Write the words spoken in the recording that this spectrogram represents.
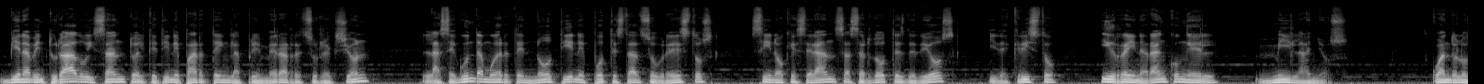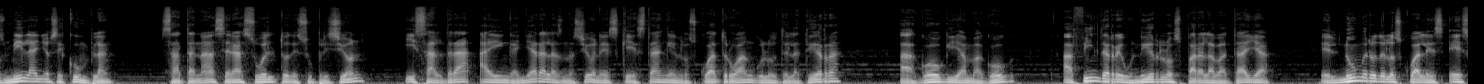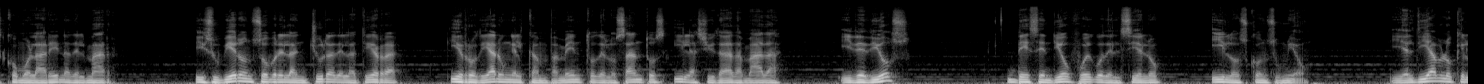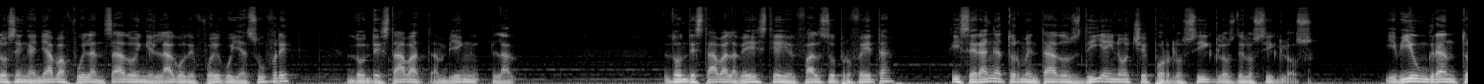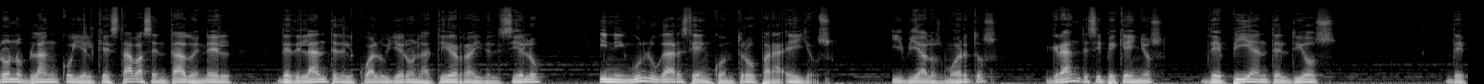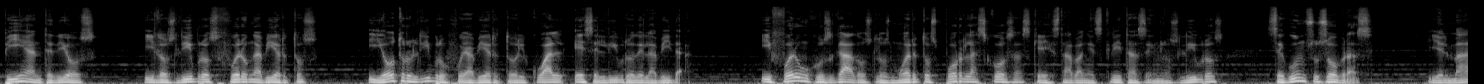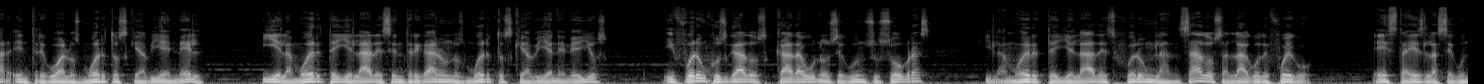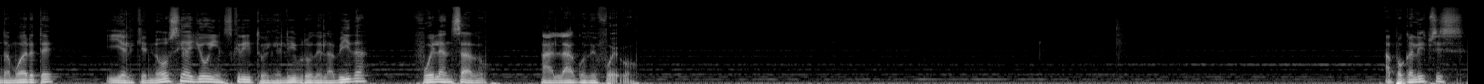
Bienaventurado y santo el que tiene parte en la primera resurrección, la segunda muerte no tiene potestad sobre estos, sino que serán sacerdotes de Dios y de Cristo, y reinarán con él mil años. Cuando los mil años se cumplan, Satanás será suelto de su prisión y saldrá a engañar a las naciones que están en los cuatro ángulos de la tierra, a Gog y a Magog, a fin de reunirlos para la batalla, el número de los cuales es como la arena del mar. Y subieron sobre la anchura de la tierra, y rodearon el campamento de los santos y la ciudad amada, y de Dios descendió fuego del cielo y los consumió. Y el diablo que los engañaba fue lanzado en el lago de fuego y azufre, donde estaba también la donde estaba la bestia y el falso profeta, y serán atormentados día y noche por los siglos de los siglos. Y vi un gran trono blanco y el que estaba sentado en él, de delante del cual huyeron la tierra y del cielo, y ningún lugar se encontró para ellos. Y vi a los muertos, grandes y pequeños, de pie ante el Dios, de pie ante Dios, y los libros fueron abiertos, y otro libro fue abierto, el cual es el libro de la vida. Y fueron juzgados los muertos por las cosas que estaban escritas en los libros, según sus obras. Y el mar entregó a los muertos que había en él, y la muerte y el Hades entregaron los muertos que habían en ellos, y fueron juzgados cada uno según sus obras, y la muerte y el Hades fueron lanzados al lago de fuego. Esta es la segunda muerte, y el que no se halló inscrito en el libro de la vida, fue lanzado al lago de fuego. Apocalipsis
